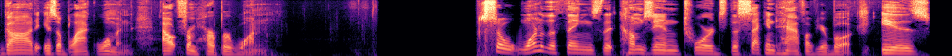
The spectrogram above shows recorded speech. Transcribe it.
God is a Black Woman, out from Harper One. So, one of the things that comes in towards the second half of your book is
